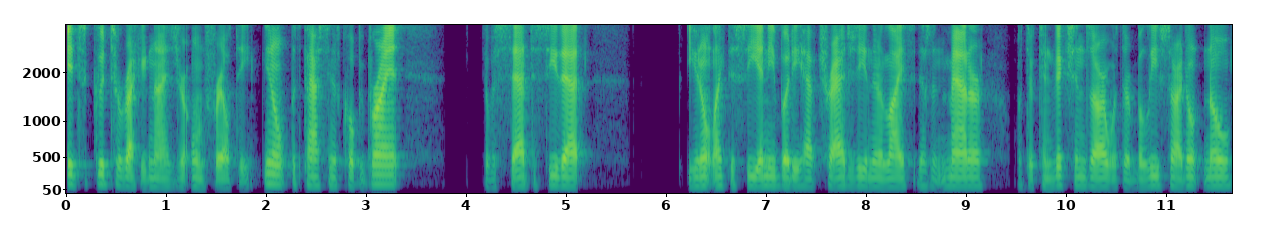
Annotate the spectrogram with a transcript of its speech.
it's good to recognize your own frailty. You know, with the passing of Kobe Bryant, it was sad to see that. You don't like to see anybody have tragedy in their life. It doesn't matter what their convictions are, what their beliefs are. I don't know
